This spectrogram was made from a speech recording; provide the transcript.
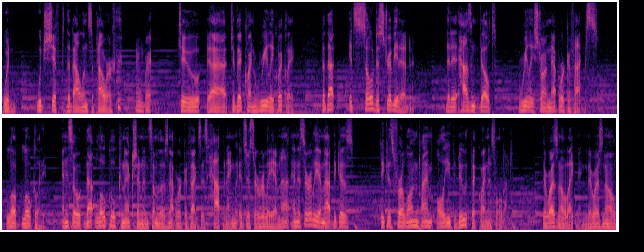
would would shift the balance of power, right, to uh, to Bitcoin really quickly. But that it's so distributed that it hasn't built really strong network effects lo- locally. And so that local connection and some of those network effects is happening. It's just early in that. And it's early in that because because for a long time all you could do with Bitcoin is hold it. There was no lightning. There was no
